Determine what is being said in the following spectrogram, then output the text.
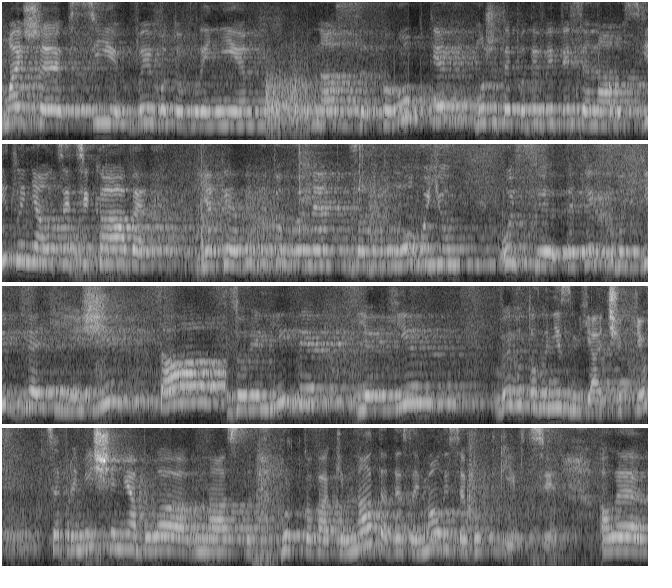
майже всі виготовлені у нас коробки. Можете подивитися на освітлення, оце цікаве, яке виготовлене за допомогою ось е, таких лотків для їжі та зореліти, які виготовлені з м'ячиків. Це приміщення була у нас гурткова кімната, де займалися гуртківці. Але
